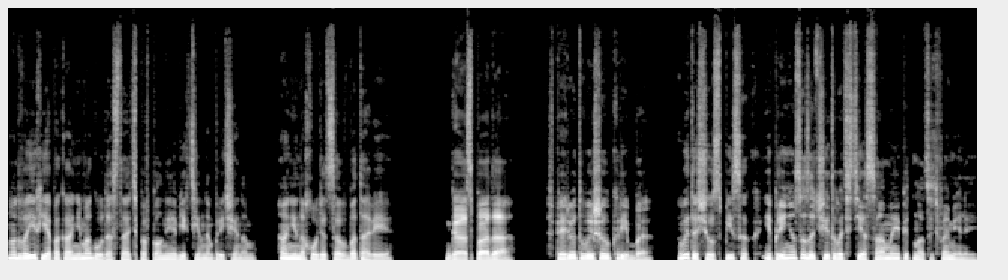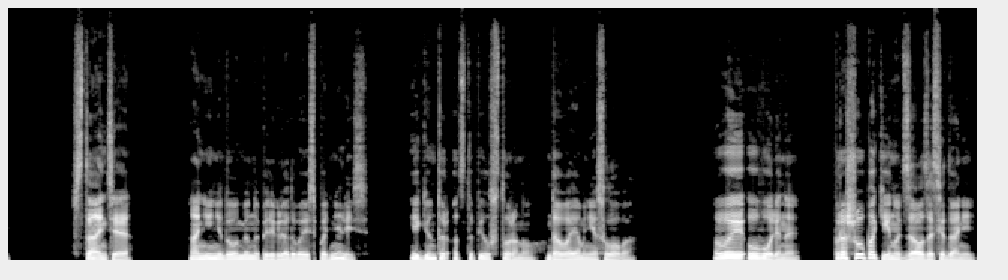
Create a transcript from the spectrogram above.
но двоих я пока не могу достать по вполне объективным причинам. Они находятся в Батавии. «Господа!» Вперед вышел Криббе, вытащил список и принялся зачитывать те самые 15 фамилий. «Встаньте!» Они, недоуменно переглядываясь, поднялись. И Гюнтер отступил в сторону, давая мне слово. «Вы уволены. Прошу покинуть зал заседаний»,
